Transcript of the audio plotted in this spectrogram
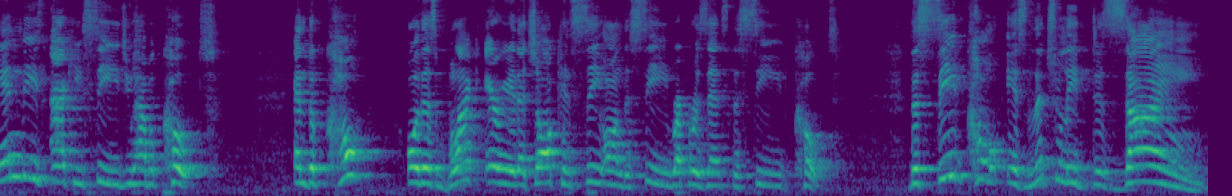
In these Ackee seeds, you have a coat. And the coat, or this black area that y'all can see on the seed, represents the seed coat. The seed coat is literally designed.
